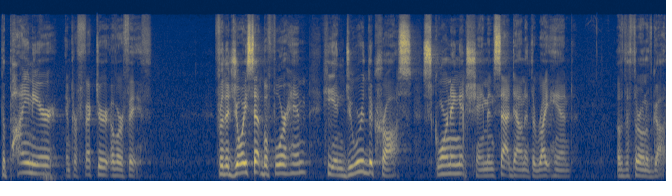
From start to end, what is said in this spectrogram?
the pioneer and perfecter of our faith. For the joy set before him, he endured the cross, scorning its shame, and sat down at the right hand of the throne of God.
